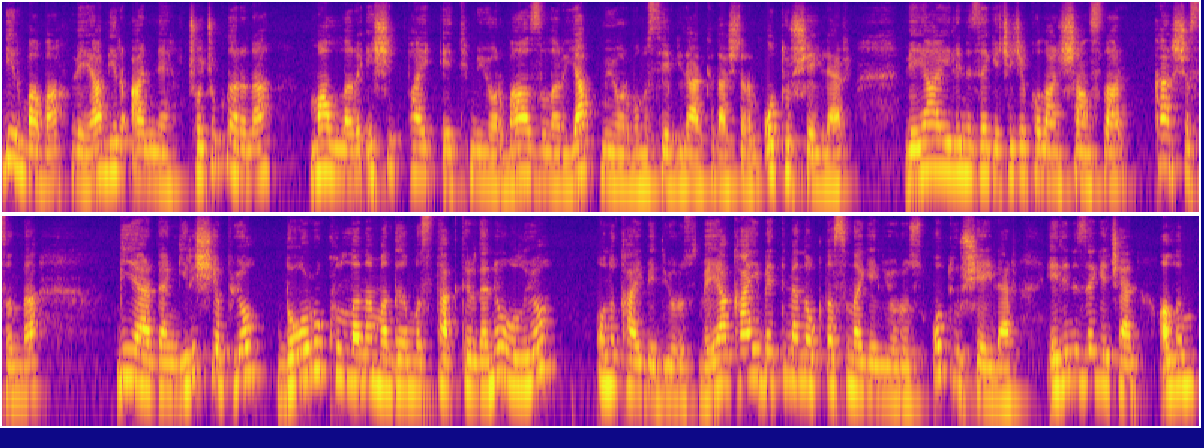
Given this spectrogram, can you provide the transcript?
bir baba veya bir anne çocuklarına malları eşit pay etmiyor bazıları yapmıyor bunu sevgili arkadaşlarım. O tür şeyler veya elinize geçecek olan şanslar karşısında bir yerden giriş yapıyor. Doğru kullanamadığımız takdirde ne oluyor? Onu kaybediyoruz veya kaybetme noktasına geliyoruz. O tür şeyler elinize geçen alım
